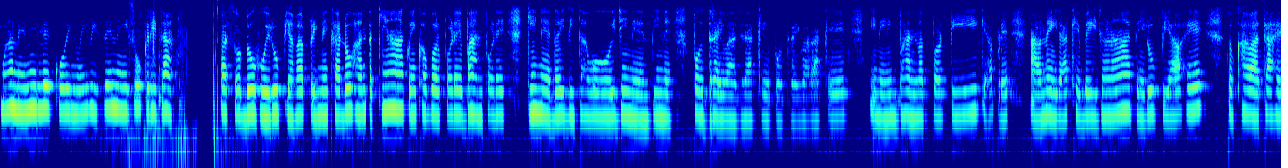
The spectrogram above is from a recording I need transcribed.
માને નહીં લે કોઈનું એવી છે ને એ છોકરી તા પાછો ડોહોય રૂપિયા વાપરીને ખા હાન તો ક્યાં કંઈ ખબર પડે, ભાન પડે કીને દઈ દીધા હોય, જીને તીને પધરાવ્યા જ રાખે, પધરાવ્યા રાખે. એને ભાન નથી પડતી કે આપણે આ નહીં રાખે બે જણા, તે રૂપિયા હે તો ખાવા થાહે.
